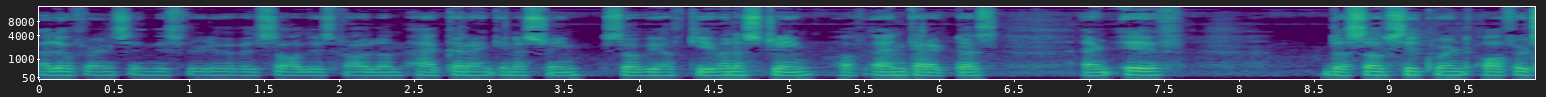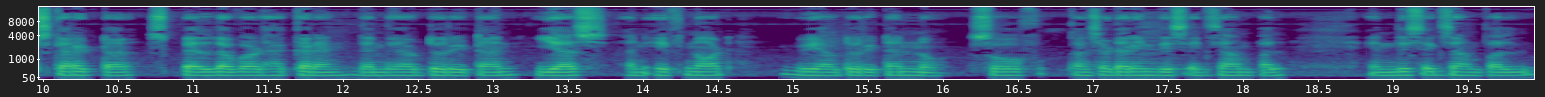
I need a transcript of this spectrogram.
Hello friends, in this video we will solve this problem HackerRank in a string. So we have given a string of n characters and if the subsequent of its character spell the word HackerRank then we have to return yes and if not we have to return no. So considering this example, in this example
